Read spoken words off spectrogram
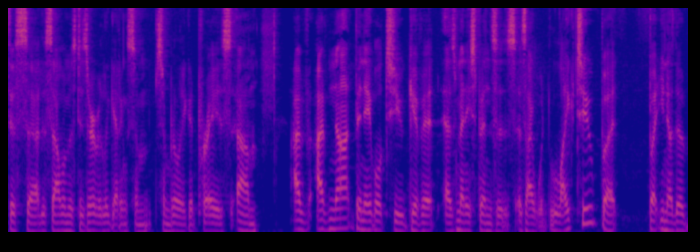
this uh, this album is deservedly getting some some really good praise. Um, I've I've not been able to give it as many spins as, as I would like to, but but you know the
